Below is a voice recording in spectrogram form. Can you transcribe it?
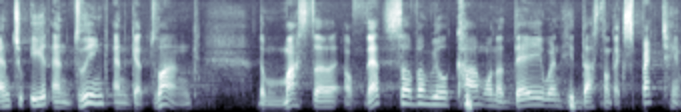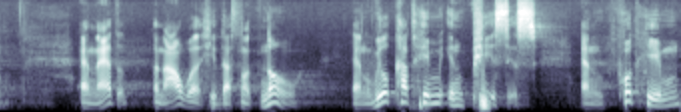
and to eat and drink and get drunk, the master of that servant will come on a day when he does not expect him and at an hour he does not know, and will cut him in pieces and put him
